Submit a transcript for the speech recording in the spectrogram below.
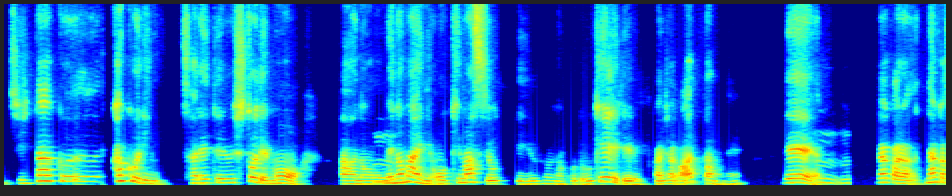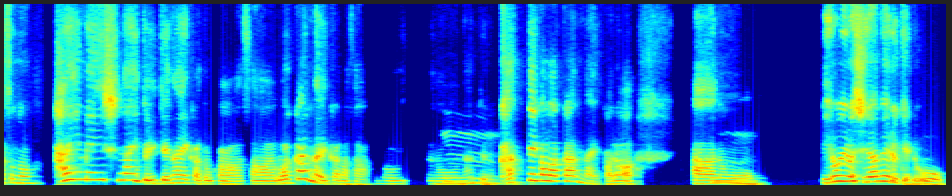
自宅隔離されてる人でも、あの、うん目の前に置きますよっていうふうなことを受け入れてる会社があったのね。で、うんうんだから、なんかその、対面しないといけないかとかさ、わかんないからさ、あの、あのうん。なんていうの、勝手がわかんないから、あの、うん。いろいろ調べるけど、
